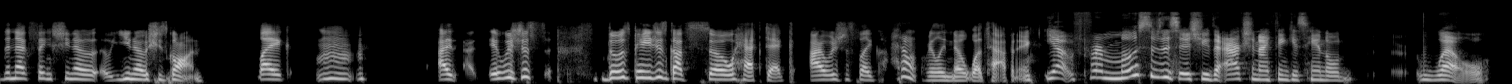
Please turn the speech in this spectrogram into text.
the next thing she know, you know, she's gone. Like, mm, I, it was just those pages got so hectic. I was just like, I don't really know what's happening. Yeah, for most of this issue, the action I think is handled well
